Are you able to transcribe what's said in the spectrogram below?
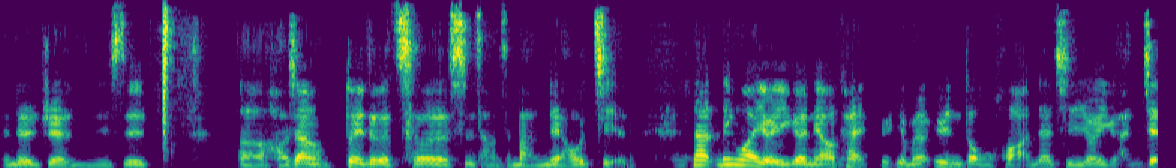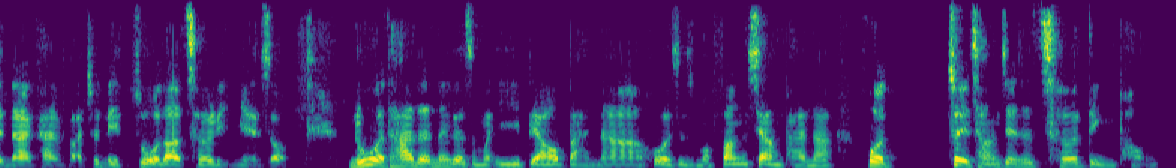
人家就觉得你是呃，好像对这个车的市场是蛮了解的。那另外有一个你要看有没有运动化，那其实有一个很简单的看法，就是你坐到车里面的时候，如果它的那个什么仪表板啊，或者是什么方向盘啊，或最常见是车顶棚，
